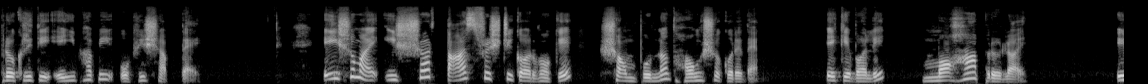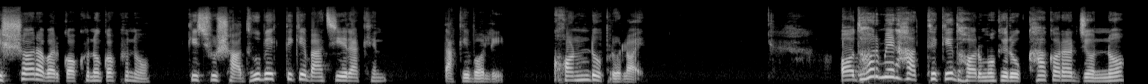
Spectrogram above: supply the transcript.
প্রকৃতি এইভাবেই অভিশাপ দেয়। এই সময় ঈশ্বর তাঁর সৃষ্টিকর্মকে সম্পূর্ণ ধ্বংস করে দেন। একে বলে মহাপ্রলয়। ঈশ্বর আবার কখনো কখনো কিছু সাধু ব্যক্তিকে বাঁচিয়ে রাখেন। তাকে বলে খণ্ড প্রলয়। অধর্মের হাত থেকে ধর্মকে রক্ষা করার জন্য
